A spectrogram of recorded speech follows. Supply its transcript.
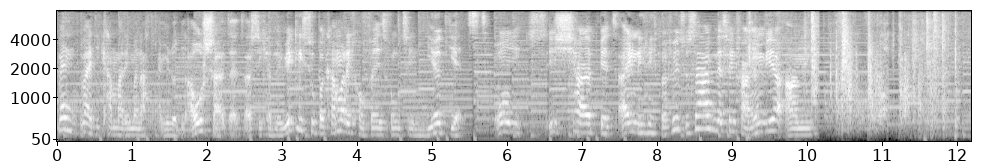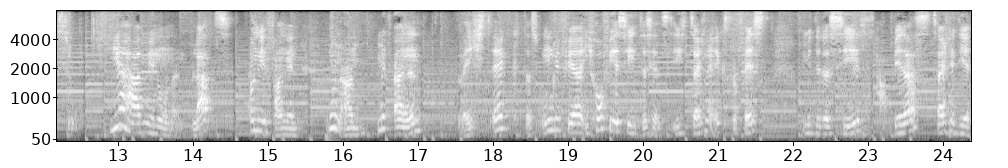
wenn, weil die Kamera immer nach drei Minuten ausschaltet. Also ich habe eine wirklich super Kamera, ich hoffe, es funktioniert jetzt. Und ich habe jetzt eigentlich nicht mehr viel zu sagen, deswegen fangen wir an. So, hier haben wir nun ein Blatt und wir fangen nun an mit einem Rechteck, das ungefähr, ich hoffe, ihr seht das jetzt, ich zeichne extra fest, damit ihr das seht, habt ihr das, zeichnet ihr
